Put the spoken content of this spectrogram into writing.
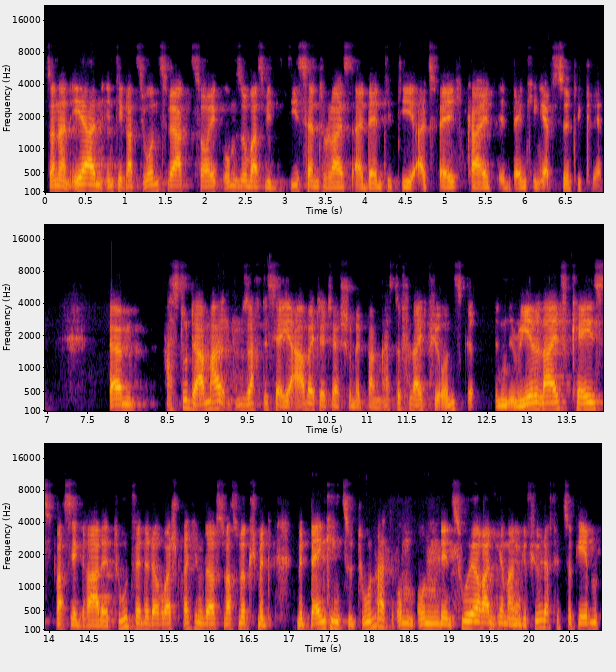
sondern eher ein Integrationswerkzeug, um sowas wie Decentralized Identity als Fähigkeit in Banking-Apps zu integrieren. Ähm, hast du da mal, du sagtest ja, ihr arbeitet ja schon mit Banken, hast du vielleicht für uns ein Real-Life-Case, was ihr gerade tut, wenn du darüber sprechen darfst, was wirklich mit, mit Banking zu tun hat, um, um den Zuhörern hier mal ein Gefühl dafür zu geben,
